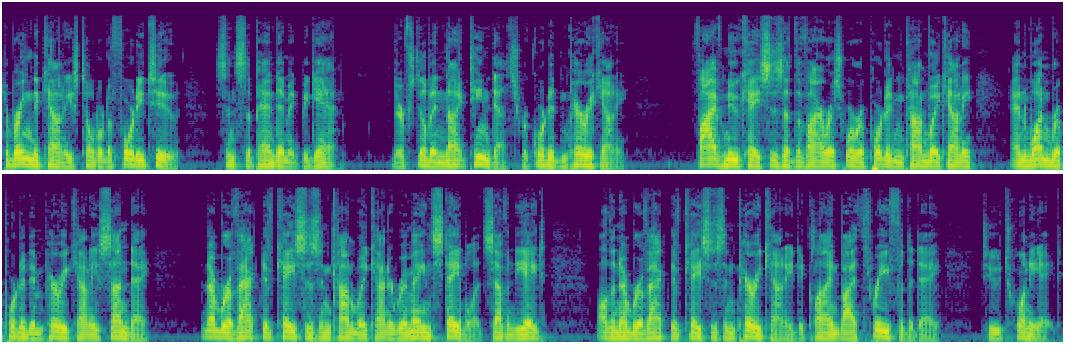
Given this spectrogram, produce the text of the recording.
to bring the county's total to 42 since the pandemic began. There have still been 19 deaths recorded in Perry County. Five new cases of the virus were reported in Conway County and one reported in Perry County Sunday. The number of active cases in Conway County remains stable at 78, while the number of active cases in Perry County declined by three for the day to 28.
